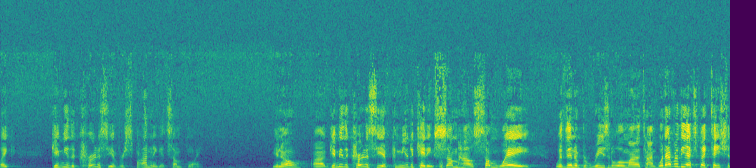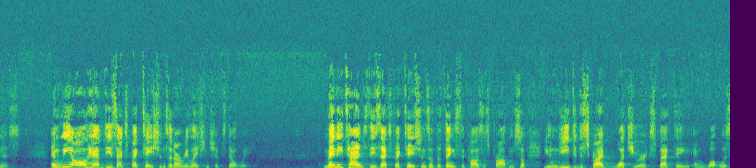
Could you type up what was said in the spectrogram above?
like, give me the courtesy of responding at some point. You know, uh, give me the courtesy of communicating somehow, some way within a reasonable amount of time, whatever the expectation is. And we all have these expectations in our relationships, don't we? Many times, these expectations are the things that cause us problems. So you need to describe what you were expecting and what was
